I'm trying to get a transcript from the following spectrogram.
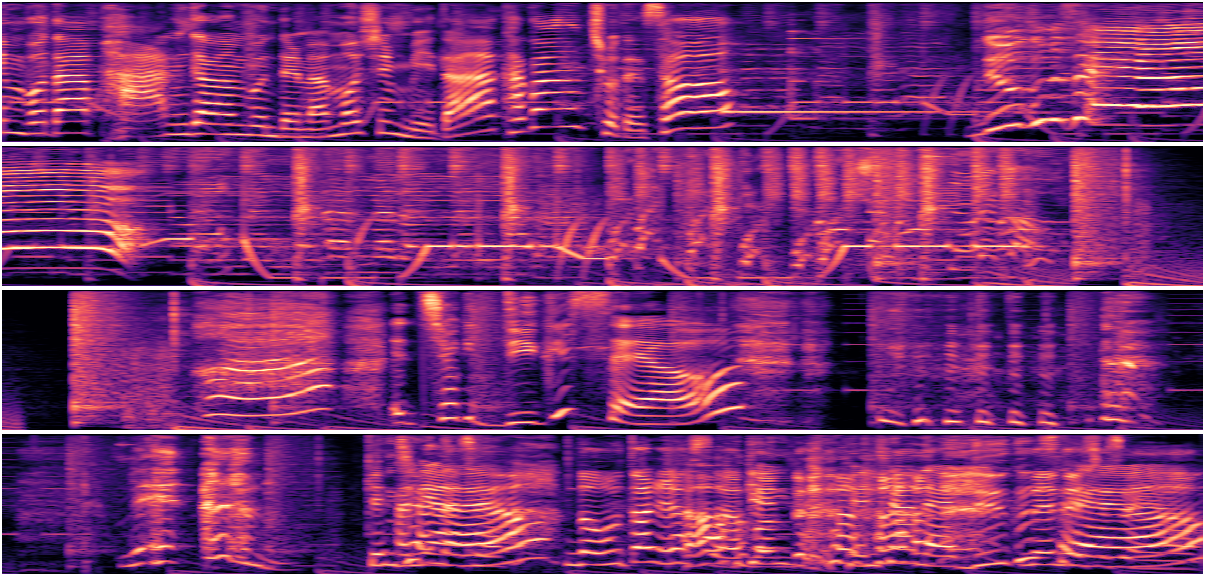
기사님보다 반가운 분들만 모십니다. 가광 초대석 누구세요? 와, 저기 누구세요? 네. 괜찮아요? 안녕하세요. 너무 떨렸어요. 어, 괜. 괜찮아요. 누구세요? 네네, 주세요.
